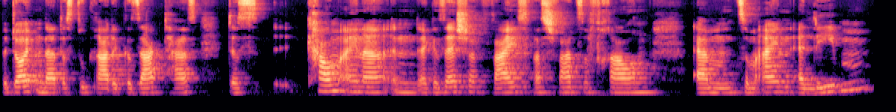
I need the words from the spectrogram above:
bedeutender, dass du gerade gesagt hast, dass kaum einer in der Gesellschaft weiß, was schwarze Frauen ähm, zum einen erleben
